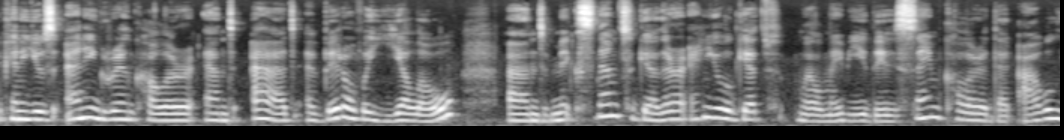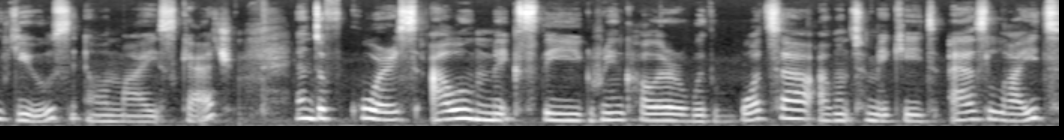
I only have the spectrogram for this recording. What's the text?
You can use any green color and add a bit of a yellow and mix them together and you will get well maybe the same color that I will use on my sketch. And of course I will mix the green color with water. I want to make it as light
